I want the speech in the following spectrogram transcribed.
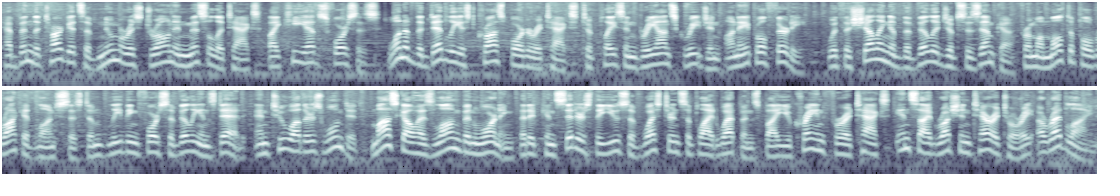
have been the targets of numerous drone and missile attacks by Kiev's forces. One of the deadliest cross-border attacks took place in Bryansk region on April 30, with the shelling of the village of Suzemka from a multiple rocket launch system leaving four civilians dead and two others wounded. Moscow has long been warning that it considers the use of Western-supplied weapons by Ukraine for attacks inside Russian territory a red line.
